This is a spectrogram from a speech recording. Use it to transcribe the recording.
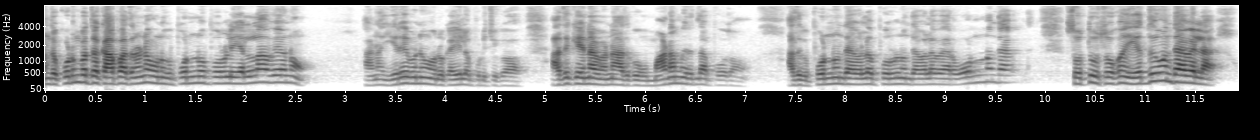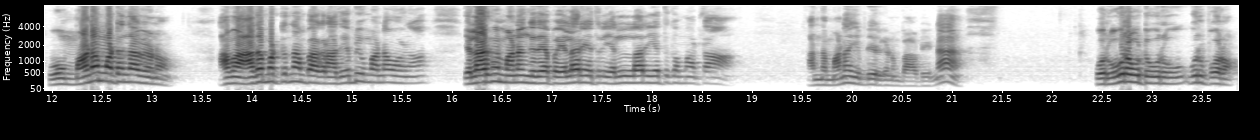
அந்த குடும்பத்தை காப்பாற்றணும்னா உனக்கு பொண்ணு பொருள் எல்லாம் வேணும். ஆனால் இறைவனும் ஒரு கையில் பிடிச்சிக்கோ. அதுக்கு என்ன வேணும்? அதுக்கு உன் மனம் இருந்தால் போதும். அதுக்கு பொண்ணும் தேவையில்ல பொருளும் தேவையில்ல வேற ஒன்றும் தேவையில்ல சொத்து சுகம் எதுவும் தேவையில்ல. உன் மனம் மட்டும்தான் வேணும். அவன் அதை மட்டும்தான் பார்க்குறான். அது எப்படி மனம் வேணும்? எல்லாருக்குமே மனங்குது அப்போ எல்லாரும் ஏற்று எல்லாரும் ஏற்றுக்க மாட்டான். அந்த மனம் எப்படி இருக்கணும்பா அப்படின்னா ஒரு ஊரை விட்டு ஊர் ஊர் போகிறோம்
